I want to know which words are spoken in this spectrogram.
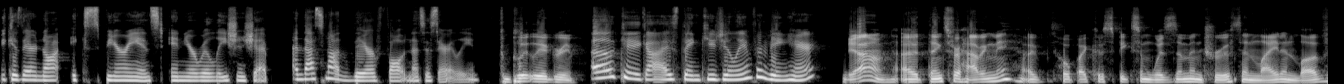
because they're not experienced in your relationship. And that's not their fault necessarily. Completely agree. Okay, guys. Thank you, Julian, for being here. Yeah, uh, thanks for having me. I hope I could speak some wisdom and truth and light and love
